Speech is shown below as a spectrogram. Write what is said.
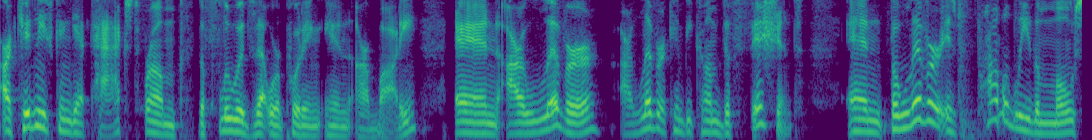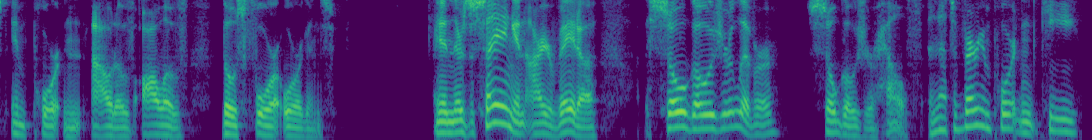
Our kidneys can get taxed from the fluids that we're putting in our body. And our liver, our liver can become deficient. And the liver is probably the most important out of all of those four organs. And there's a saying in Ayurveda, so goes your liver, so goes your health. And that's a very important key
